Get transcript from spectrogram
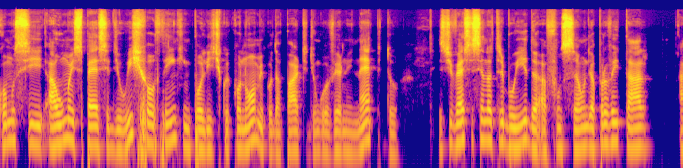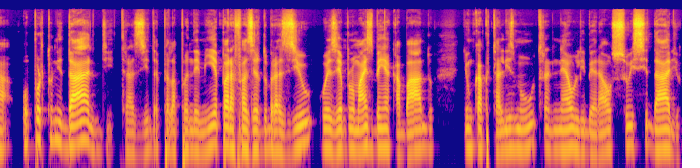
como se a uma espécie de wishful thinking político-econômico da parte de um governo inepto estivesse sendo atribuída a função de aproveitar a oportunidade trazida pela pandemia para fazer do Brasil o exemplo mais bem acabado de um capitalismo ultra neoliberal suicidário,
